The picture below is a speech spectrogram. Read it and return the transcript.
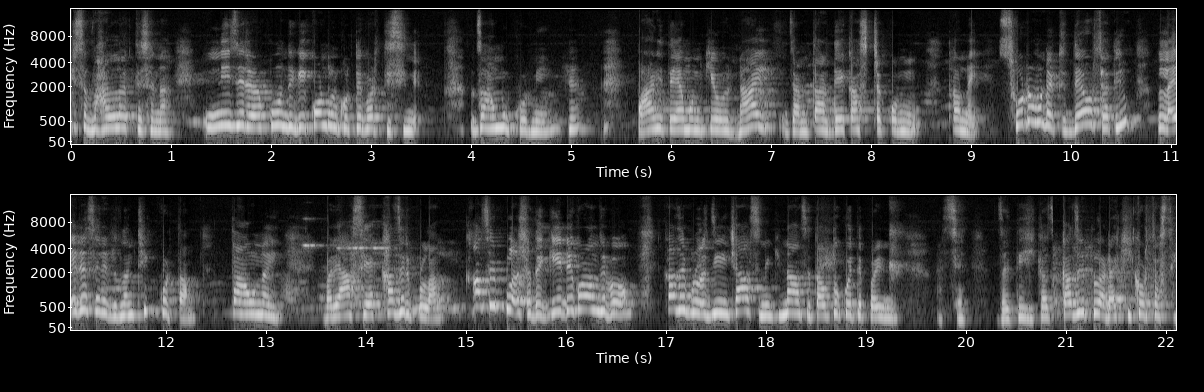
কিছু ভালো লাগতেছে না। নিজের আর কোনো দিকে কন্ট্রোল করতে পারতেছি না। যামু করি হ্যাঁ? বাড়িতে এমন কেউ নাই যে আমি তার দিয়ে কাজটা করব তাও নাই। ছোট মোটো একটা দেওয়ার থাকলেও লাইরে সাইডে একটু ঠিক করতাম, তাও নাই। বাড়ি আসি এক কাজের পোলা, কাজের পোলার সাথে গিয়ে ডে করান যাব কাজের পোলা জিনিস আছে নাকি না আছে তাও তো কইতে পারিনি। আচ্ছা যাই দেখি কাজ কাজের পোলাটা কি করতেছি।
